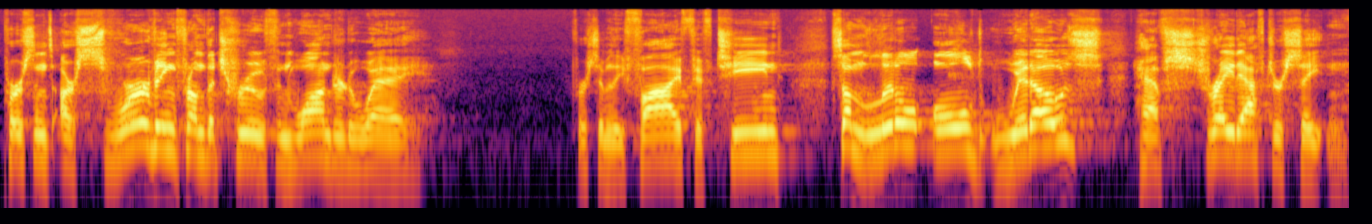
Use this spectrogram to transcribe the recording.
persons are swerving from the truth and wandered away. 1 Timothy 5 15. Some little old widows have strayed after Satan.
